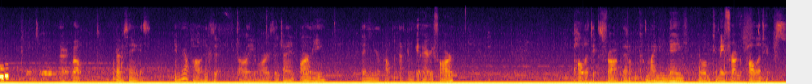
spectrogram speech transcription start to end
Alright, well, what I was saying is, in real politics, if all you are is a giant army, then you're probably not going to get very far. Politics Frog, that'll become my new name. I will become a frog of politics.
